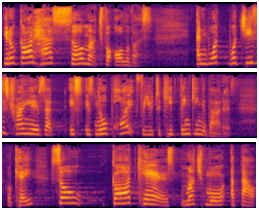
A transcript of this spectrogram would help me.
you know, God has so much for all of us. And what, what Jesus is trying is that it's, it's no point for you to keep thinking about it. Okay? So God cares much more about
